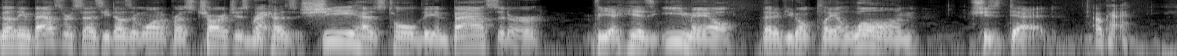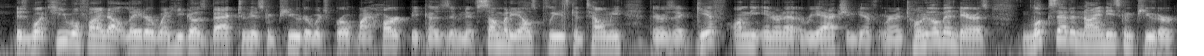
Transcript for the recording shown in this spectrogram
though the ambassador says he doesn't want to press charges Right. because she has told the ambassador via his email that if you don't play along, she's dead. Okay. is what he will find out later when he goes back to his computer, which broke my heart because even if somebody else please can tell me, there is a GIF on the internet, a reaction GIF, where Antonio Banderas looks at a 90s computer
